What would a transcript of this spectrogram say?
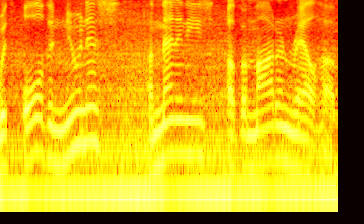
with all the newness, amenities of a modern rail hub.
